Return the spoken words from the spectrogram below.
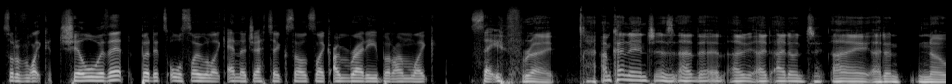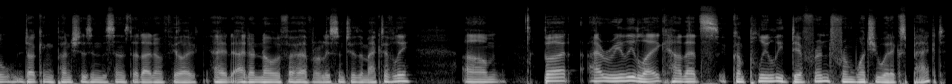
sort of like chill with it. But it's also like energetic, so it's like I'm ready, but I'm like safe. Right. I'm kind of interested. I, I, I don't I, I don't know ducking punches in the sense that I don't feel like I, I don't know if I've ever listened to them actively. Um, but I really like how that's completely different from what you would expect.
